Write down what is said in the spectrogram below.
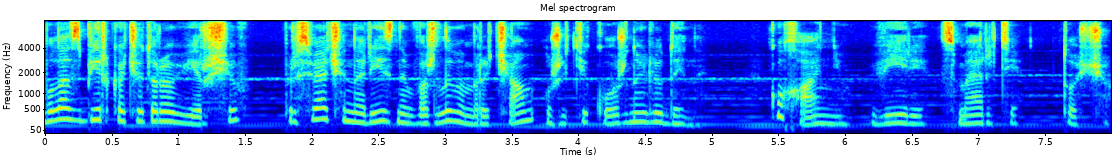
була збірка чотирьох віршів, присвячена різним важливим речам у житті кожної людини коханню, вірі, смерті тощо.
